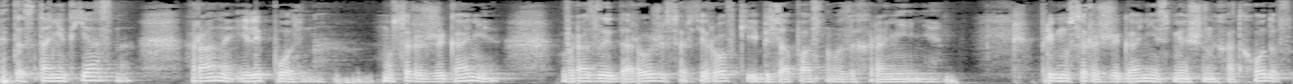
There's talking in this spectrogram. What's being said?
Это станет ясно рано или поздно. Мусоросжигание в разы дороже сортировки и безопасного захоронения. При мусоросжигании смешанных отходов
